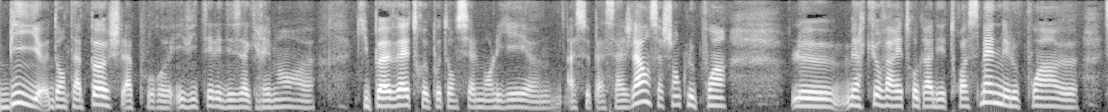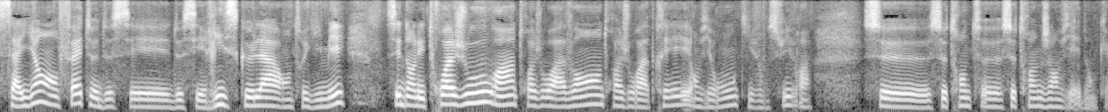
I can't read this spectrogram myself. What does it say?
billes dans ta poche là, pour euh, éviter les désagréments euh, qui peuvent être potentiellement liés à ce passage-là, en sachant que le point le Mercure va rétrograder trois semaines, mais le point saillant en fait de ces, risques-là, entre guillemets, c'est dans les trois jours, hein, trois jours avant, trois jours après environ, qui vont suivre ce, 30, ce 30 janvier. Donc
